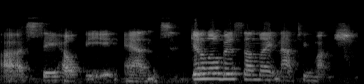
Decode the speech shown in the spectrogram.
uh, stay healthy and get a little bit of sunlight, not too much.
